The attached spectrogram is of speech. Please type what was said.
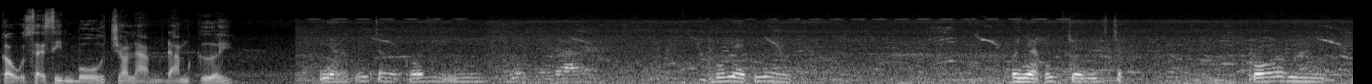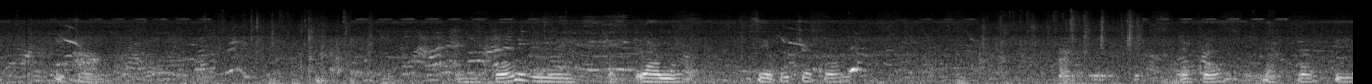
cậu sẽ xin bố cho làm đám cưới. nhà cũng chẳng có gì bố mẹ cũng nghèo ở nhà cũng chơi chắc có ừ, ít có gì làm gì cũng chưa có. Đã có bạc có tiền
